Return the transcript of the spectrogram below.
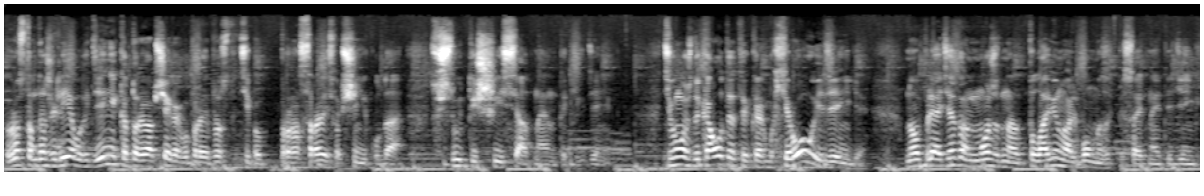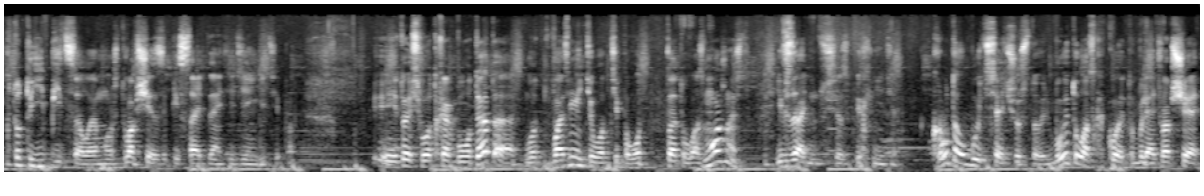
просто там даже левых денег, которые вообще как бы про- просто типа просрались вообще никуда. Существует 1060, наверное, таких денег. Типа, может, для кого-то это как бы херовые деньги, но, блядь, это можно половину альбома записать на эти деньги. Кто-то епи целое может вообще записать на эти деньги, типа. И то есть вот как бы вот это, вот возьмите вот типа вот эту возможность и в задницу все запихните. Круто вы будете себя чувствовать? Будет у вас какое-то, блядь, вообще,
